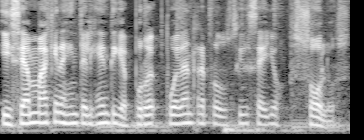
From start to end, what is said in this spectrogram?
y sean máquinas inteligentes y que puedan reproducirse ellos solos,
